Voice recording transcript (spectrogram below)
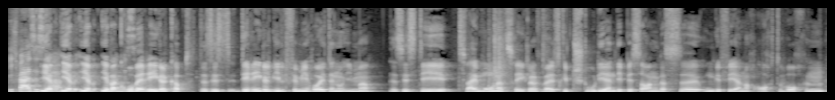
ich weiß es Ich ja. habe ich hab, ich hab, ich hab eine Ein grobe Regel gehabt. Das ist, die Regel gilt für mich heute noch immer. Das ist die Zwei-Monats-Regel, weil es gibt Studien, die besagen, dass äh, ungefähr nach acht Wochen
